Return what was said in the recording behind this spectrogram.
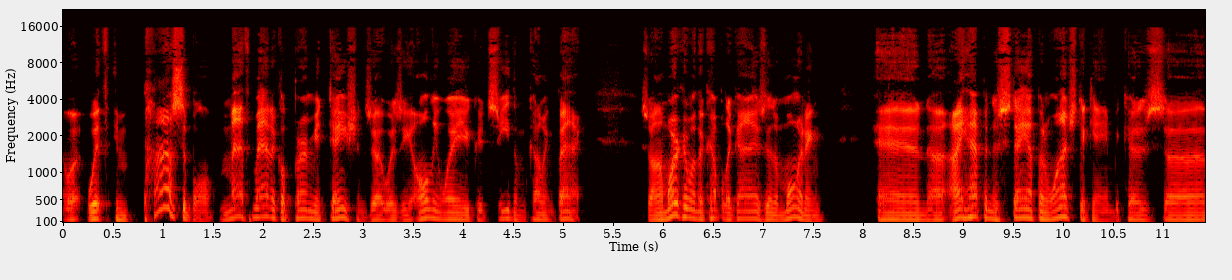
and with impossible mathematical permutations. That was the only way you could see them coming back. So I'm working with a couple of guys in the morning, and uh, I happened to stay up and watch the game because uh,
